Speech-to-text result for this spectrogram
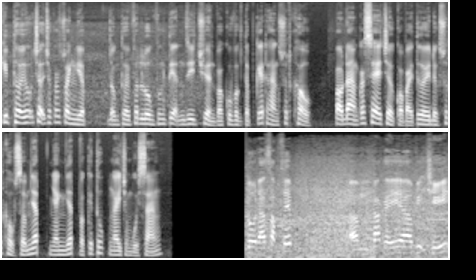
kịp thời hỗ trợ cho các doanh nghiệp, đồng thời phân luồng phương tiện di chuyển vào khu vực tập kết hàng xuất khẩu, bảo đảm các xe chở quả vải tươi được xuất khẩu sớm nhất, nhanh nhất và kết thúc ngay trong buổi sáng. Tôi đã sắp xếp um, các cái ờ, vị trí uh,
